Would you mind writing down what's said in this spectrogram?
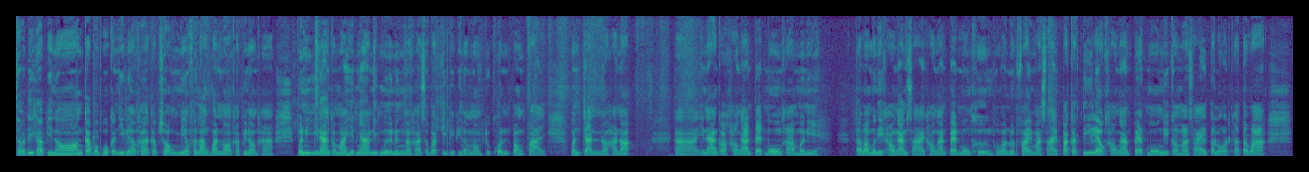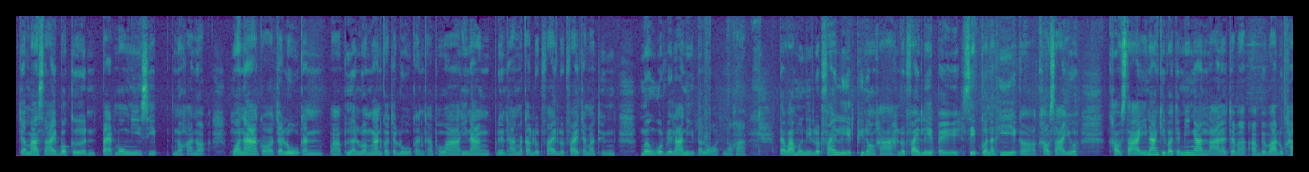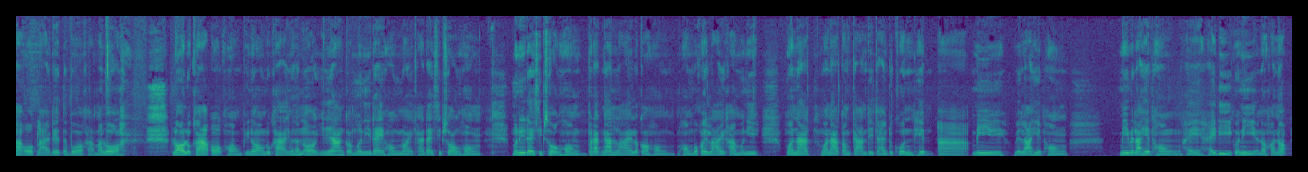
สวัสดีค่ะพี่น้องกลับมาพบกันอีกแล้วค่ะ กับช่องเมียฝรั่งบันนอค่ะพี่น้องค่ะมื่อนี้อีนางก็มาเฮ็ดงานอีกมือหนึงนะคะสวัสดีพี่พี่น้องๆทุกคนป่องไปวันจันทร์เนาะค่ะเนาะอ่าอีนางก็เขางาน8ปดโมงค่ะมื่อนี้แต่ว่ามื่อนี้เขางานสายเขางาน8ปดโมงครึ่งเพราะว่ารถไฟมาสายปกติแล้วเขางาน8ปดโมงนี่ก็มาสายตลอดค่ะ แต่ว่าจะมาสายบ่เกิน8ปดโมงยี่สิบ เนาะค่ะเนาะหัวหน้าก็จะรู้กันเพื่อนร่วมงานก็จะรู้กันค่ะ เพราะว่าอีนางเดินทางมากับรถไฟรถไฟจะมาถึงเมืองวนเวลานี่ตลอดเนาะค่ะแต่ว่ามื้อนี้รถไฟเลทพี่น้องค่ะรถไฟเลทไปสิบกว่านาทีก็เข่าสายอยู่เข่าสายอีนางคิดว่าจะมีงานหลายแล้วจะมาแบบว่าลูกค้าออกหลายได้ต่บอค่ะมารอรอลูกค้าออกห้องพี่น้องลูกค้ายังบ่ท่านออกอีนางก็มื้อนี้ได้ห้องหน่อยค่ะ ได้12ห้องมื้อนี้ได้12ห้องพนักงานหลายแล้วก็ห้องห้องบ่ค่อยหลายค่ะมื้อนี้หัวหน้าหัวหน้าต้องการที่จะให้ทุกคนเฮ็ดอ่ามีเวลาเฮ็ดห้อง มีเวลาเฮ็ดห้องให้ให้ดีกว่านี้เนาะค่ะเนาะ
